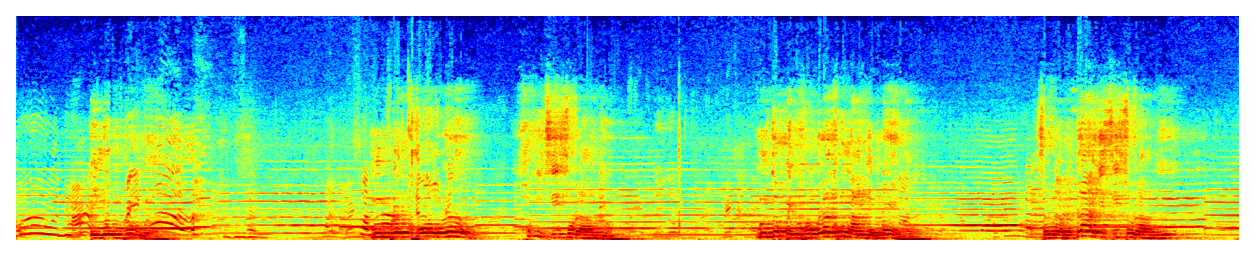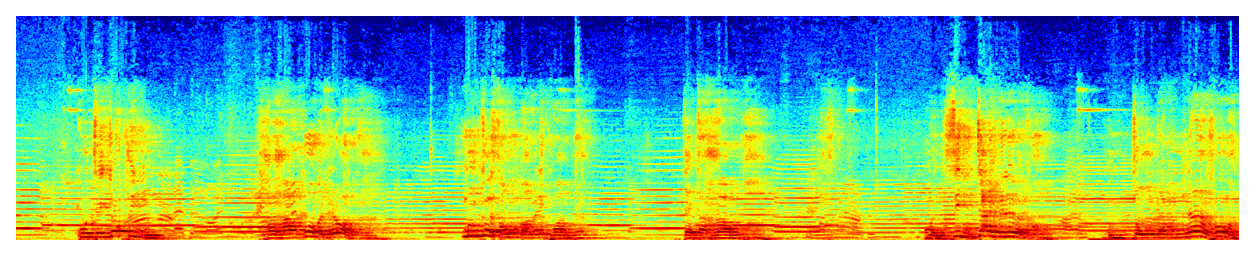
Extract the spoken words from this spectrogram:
เวอร์วันนี้ไอ้นุ่มพวกมึงมึงประคองเรื่องเขาอีสีสุรางอยู่ มึงต้องเป็นคนแรกของนางอย่างแน่นอนสำหรับด้านอีสีสุรานี้กูจะยกให้มึงถ้าหากว่ามันรอดตายมึงก็สมหวังในความรัก แต่ถ้าหากว่ามันสิ้นใจไปแล้วก็มึงจงดำหน้าเข้ามัน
